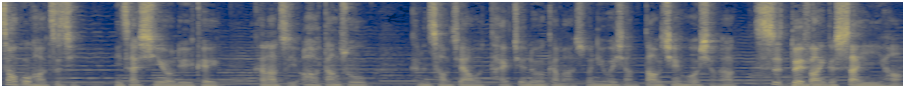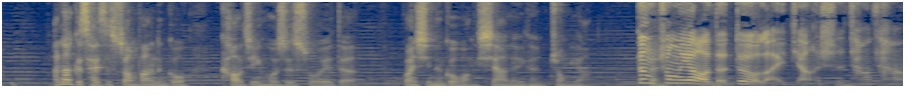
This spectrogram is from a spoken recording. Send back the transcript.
照顾好自己，你才心有力可以看到自己。哦，当初。可能吵架，我太尖锐或干嘛，所以你会想道歉，或想要是对方一个善意哈啊，那个才是双方能够靠近，或是所谓的关系能够往下的一个很重要。更重要的对我来讲是常常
